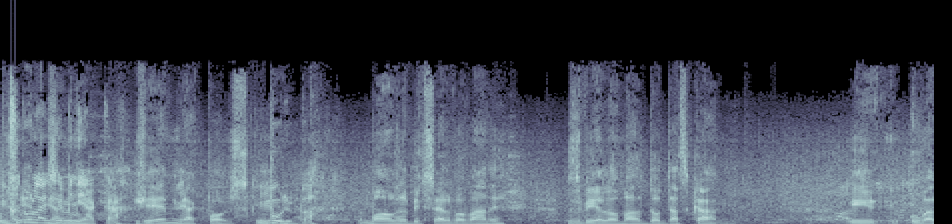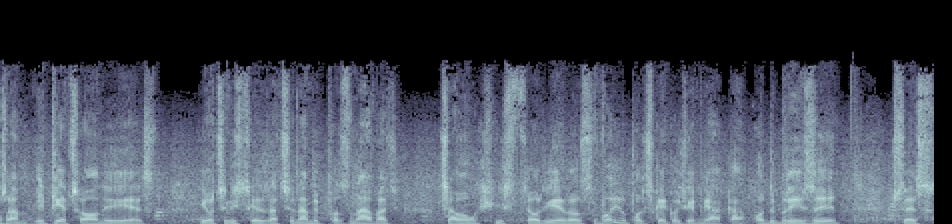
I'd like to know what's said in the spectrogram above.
I Króla ziemniak- ziemniaka. Ziemniak polski Bulba. może być serwowany z wieloma dodatkami. I uważam, i pieczony jest, i oczywiście zaczynamy poznawać całą historię rozwoju polskiego ziemniaka. Od Bryzy przez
